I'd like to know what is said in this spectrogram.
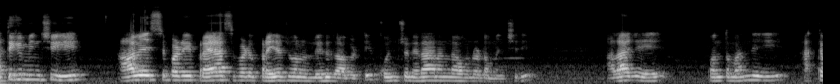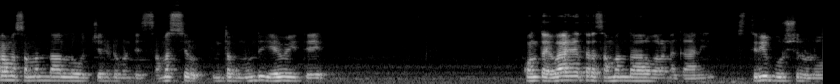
అతికిమించి ఆవేశపడి ప్రయాసపడి ప్రయోజనం లేదు కాబట్టి కొంచెం నిదానంగా ఉండటం మంచిది. అలాగే కొంతమంది అక్రమ సంబంధాల్లో వచ్చేటటువంటి సమస్యలు ఇంతకుముందు ఏవైతే కొంత వివాహేతర సంబంధాల వలన కానీ స్త్రీ పురుషులలో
